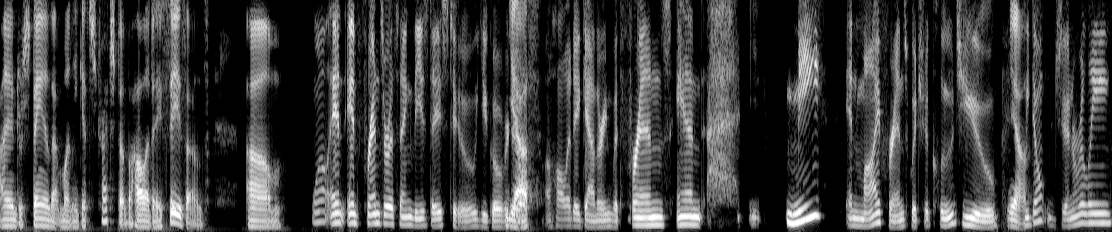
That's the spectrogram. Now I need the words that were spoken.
I understand that money gets stretched on the holiday seasons. Um, well, and and friends are a thing these days too. You go over to yes. a, a holiday gathering with friends, and me and my friends, which includes you, yeah, we don't generally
